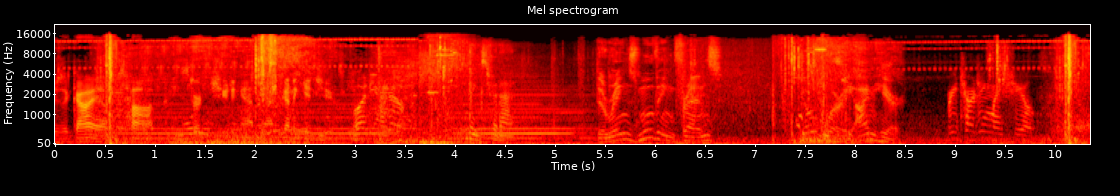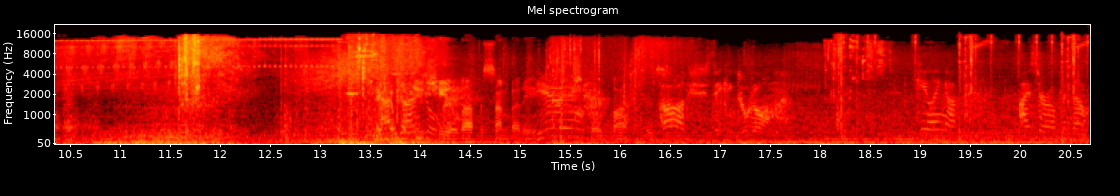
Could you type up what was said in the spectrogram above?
There's a guy up top and he started shooting at me. I'm gonna get you. I need help. Thanks for that. The ring's moving, friends. Don't worry, I'm here. Recharging my shields. Pick up a new shield off of somebody. Just boxes. Oh, this is taking too long. Healing up. Eyes are open though.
